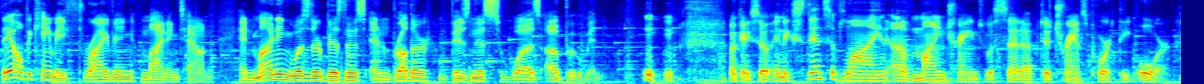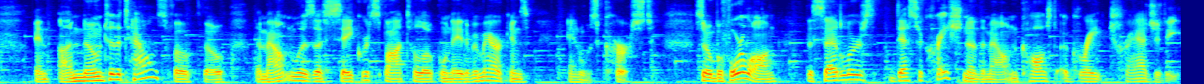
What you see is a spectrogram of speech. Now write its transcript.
they all became a thriving mining town. And mining was their business, and brother, business was a booming. Okay, so an extensive line of mine trains was set up to transport the ore. And unknown to the townsfolk, though, the mountain was a sacred spot to local Native Americans and was cursed. So before long, the settlers' desecration of the mountain caused a great tragedy,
